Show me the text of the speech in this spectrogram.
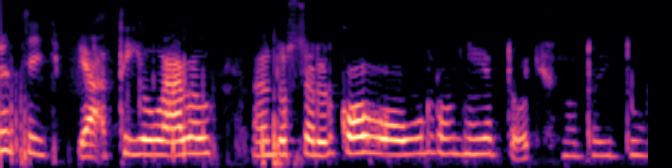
Тридцать пятый левел. А До 40 уровня я точно дойду.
